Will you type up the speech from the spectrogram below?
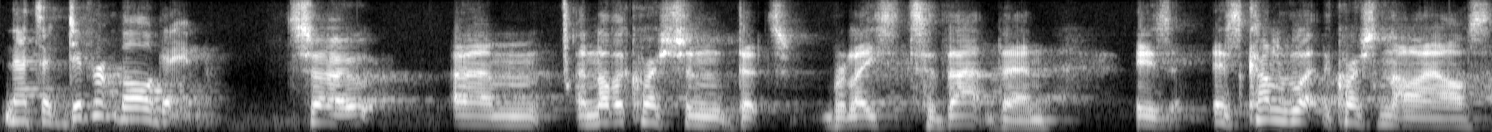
And that's a different ballgame. So um, another question that's related to that then is it's kind of like the question that I asked.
